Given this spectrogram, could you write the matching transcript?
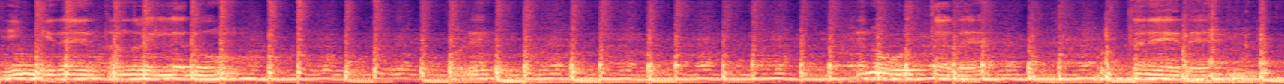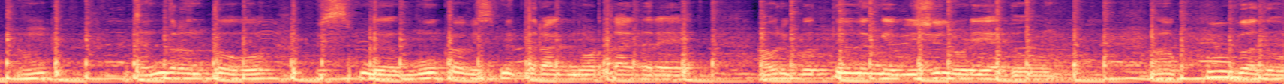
ಹೆಂಗಿದೆ ಅಂತಂದರೆ ಇಲ್ಲೇದು. ಇದೆ ಹುಡುಕ್ತಾನೇ ಇದೆ? ಜನರಂತೂ ವಿಸ್ಮ, ಮೂಕ ವಿಸ್ಮಿತರಾಗಿ ನೋಡ್ತಾ ಇದ್ದಾರೆ. ಅವ್ರಿಗೆ ಗೊತ್ತಿಲ್ಲದಂಗೆ ವಿಷಿಲ್ ಹೊಡೆಯೋದು ಕೂಗೋದು.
